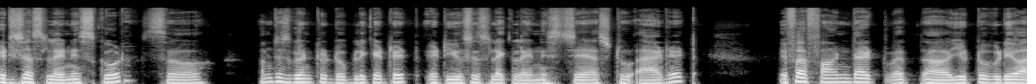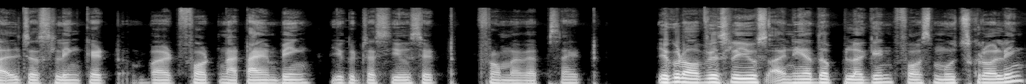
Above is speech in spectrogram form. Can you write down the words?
it's just Lenis code. So I'm just going to duplicate it. It uses like Lenis.js to add it. If I find that web, uh, YouTube video, I'll just link it. But for time being, you could just use it from my website. You could obviously use any other plugin for smooth scrolling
